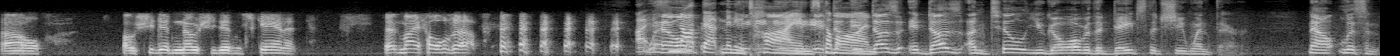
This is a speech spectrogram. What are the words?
oh oh she didn't know she didn't scan it. That might hold up. I, not that many it- it- times. it- it Come do- on. It does. It does until you go over the dates that she went there. Now, listen.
